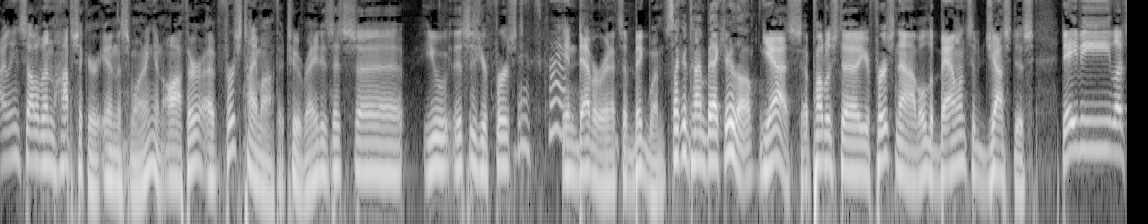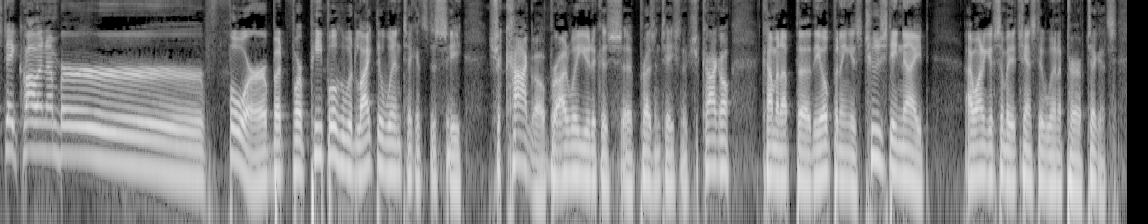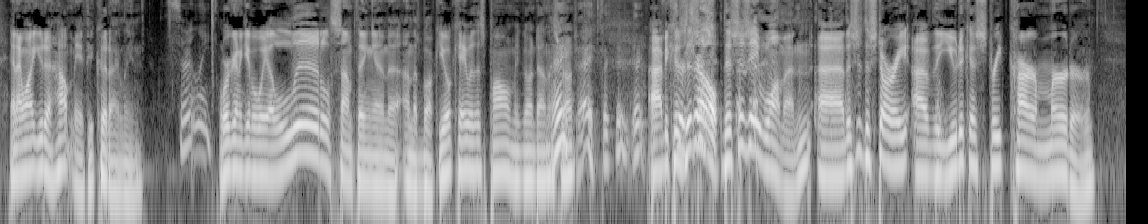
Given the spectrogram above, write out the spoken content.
Eileen Sullivan Hopsicker in this morning, an author, a first-time author too, right? Is this uh, you? This is your first endeavor, and it's a big one. Second time back here, though. Yes, I published uh, your first novel, The Balance of Justice. Davy, let's take caller number four. But for people who would like to win tickets to see Chicago, Broadway Utica's uh, presentation of Chicago, coming up, uh, the opening is Tuesday night. I want to give somebody a chance to win a pair of tickets. And I want you to help me if you could, Eileen. Certainly. We're going to give away a little something in the, on the book. You okay with this, Paul? When we going down this Hey, road? hey, hey, hey. Uh, because this is this is a woman. Uh, this is the story of the Utica streetcar murder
